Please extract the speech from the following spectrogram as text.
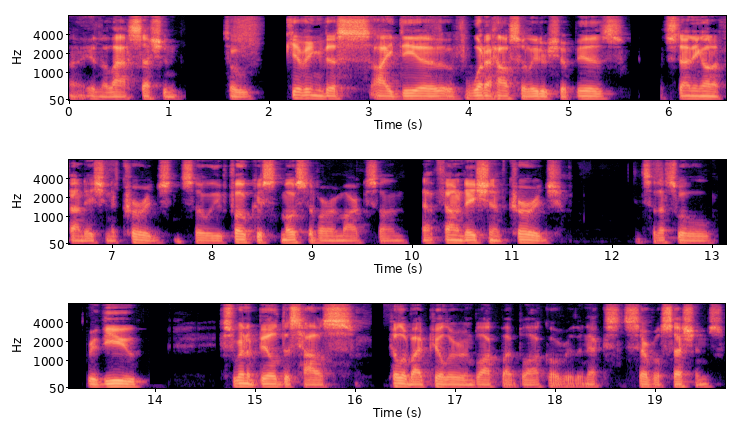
uh, in the last session. So giving this idea of what a house of leadership is, standing on a foundation of courage. And so we focused most of our remarks on that foundation of courage. And so that's what we'll review because we're going to build this house pillar by pillar and block by block over the next several sessions.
